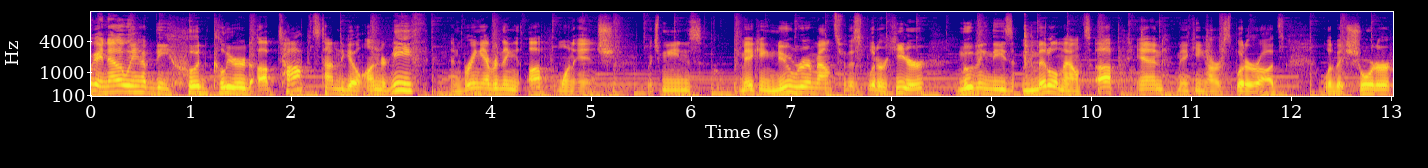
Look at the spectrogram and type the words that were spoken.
Okay, now that we have the hood cleared up top, it's time to go underneath and bring everything up one inch, which means making new rear mounts for the splitter here, moving these middle mounts up and making our splitter rods a little bit shorter,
